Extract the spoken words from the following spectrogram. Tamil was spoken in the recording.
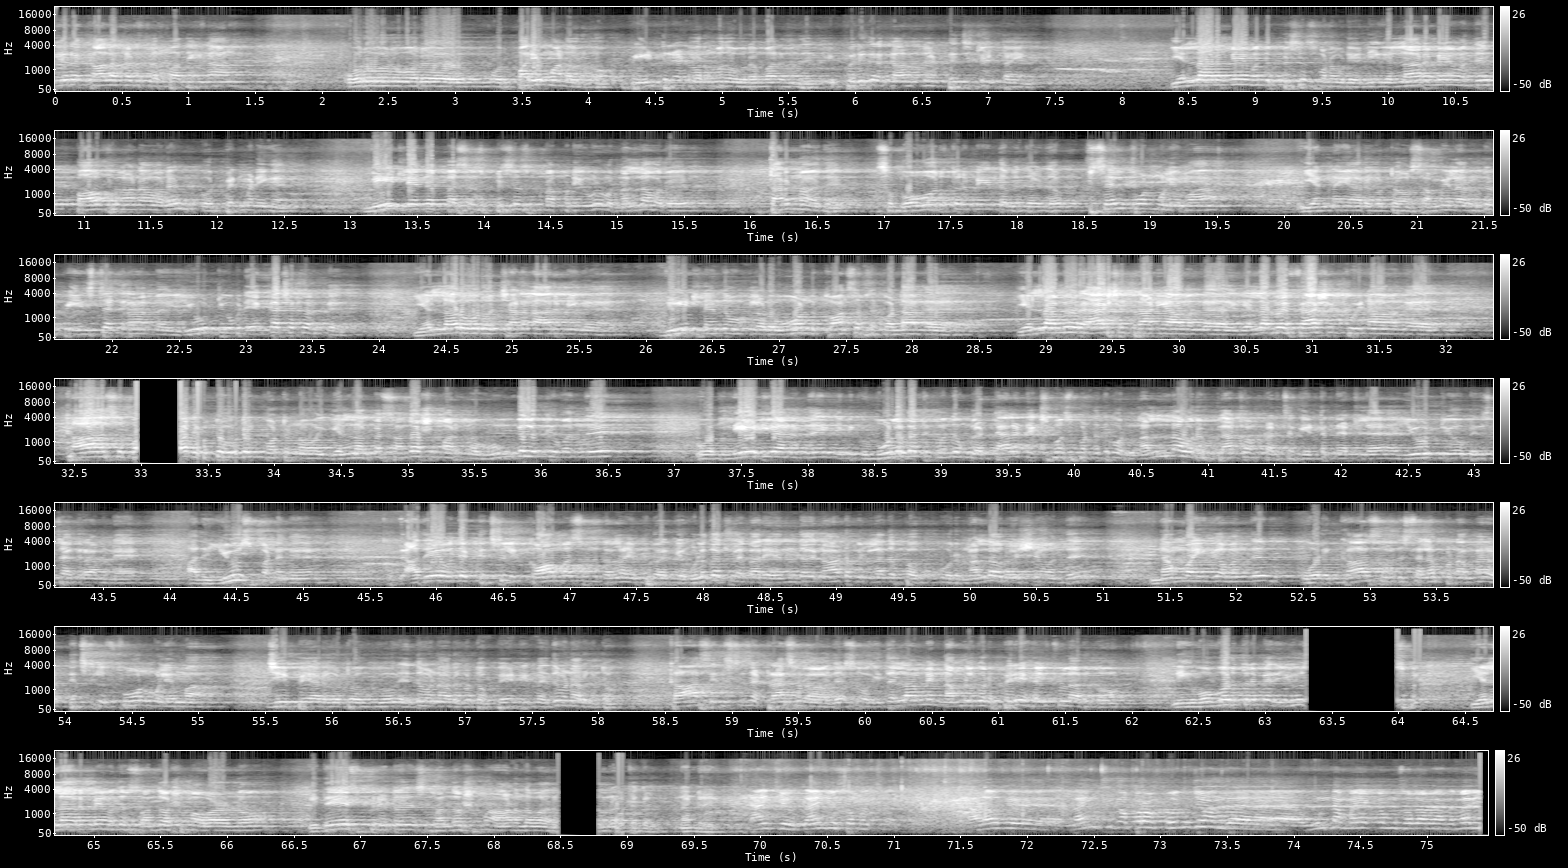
இருக்கிற காலகட்டத்தில் பார்த்தீங்கன்னா ஒரு ஒரு ஒரு ஒரு பரிமாணம் இருக்கும். இப்போ இன்டர்நெட் வரும்போது ஒரு மாதிரி இருந்தது. இப்போ இருக்கிற காலத்தில் டிஜிட்டல் டைம் எல்லாருமே வந்து பிஸ்னஸ் பண்ண முடியும். நீங்கள் எல்லாருமே வந்து பவர்ஃபுல்லான ஒரு ஒரு பெண்மணிங்க. வீட்டிலேருந்து பிஸ்னஸ் பிஸ்னஸ் பண்ண முடியும் ஒரு நல்ல ஒரு தருணம் இது ஸோ ஒவ்வொருத்தருமே இந்த செல்ஃபோன் மூலிமா எண்ணெயாக இருக்கட்டும் சமையலாக இருக்கட்டும் இப்போ இன்ஸ்டாகிராம் யூடியூப் எக்கச்சக்கம் இருக்குது எல்லாரும் ஒரு சேனல் ஆரம்பிங்க. வீட்டிலேருந்து உங்களோட ஓன் கான்செப்டை கொண்டாங்க. எல்லாமே ஒரு ஆக்ஷன் ராணி ஆகுங்க எல்லாமே ஃபேஷன் குயின் ஆவாங்க. காசு விட்டு விட்டு கொட்டணும் எல்லாமே சந்தோஷமா இருக்கணும். உங்களுக்கு வந்து ஒரு லேடியா இருந்து இன்னைக்கு உலகத்துக்கு வந்து உங்களை டேலண்ட் எக்ஸ்போஸ் பண்றதுக்கு ஒரு நல்ல ஒரு பிளாட்ஃபார்ம் கிடைச்சிருக்கு. இன்டர்நெட்ல யூடியூப் இன்ஸ்டாகிராம்னு அதை யூஸ் பண்ணுங்க. அதே வந்து டிஜிட்டல் காமர்ஸ் வந்து நல்லா இம்ப்ரூவ் இருக்கு? உலகத்தில் வேற எந்த நாட்டுக்கும் இல்லாத ஒரு நல்ல ஒரு விஷயம் வந்து நம்ம இங்கே வந்து ஒரு காசு வந்து செலவு பண்ணாம டிஜிட்டல் ஃபோன் மூலியமா ஜிபேயாக இருக்கட்டும் எது வேணா இருக்கட்டும் பேடிஎம் எது வேணா இருக்கட்டும் காசு இன்ஸ்டன்ஸாக ட்ரான்ஸ்ஃபர் ஆகுது. ஸோ இதெல்லாமே நம்மளுக்கு ஒரு பெரிய ஹெல்ப்ஃபுல்லாக இருக்கும். நீங்கள் ஒவ்வொருத்தருமே இதை யூஸ் எல்லாருமே வந்து சந்தோஷமாக வாழணும். இதே ஸ்பிரிட் சந்தோஷமாக ஆனந்தமாக இருக்கணும். வாழ்த்துக்கள். நன்றி. Thank you thank you so much sir அதாவது லஞ்சுக்கு அப்புறம் கொஞ்சம் அந்த உண்ட மயக்கம்னு சொல்லுவாங்க அந்த மாதிரி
